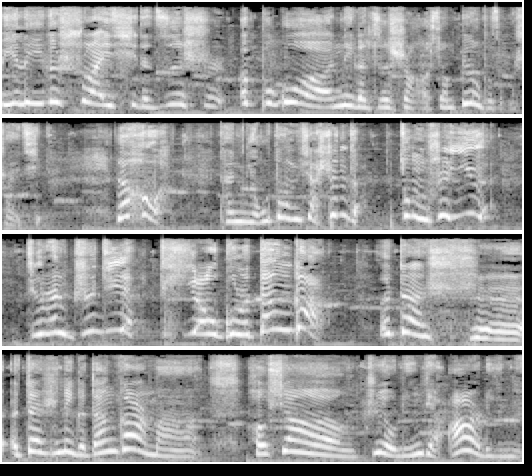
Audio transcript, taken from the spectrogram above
比了一个帅气的姿势，呃，不过那个姿势好像并不怎么帅气。然后啊，他扭动一下身子，纵身一跃，竟然直接跳过了单杠。呃，但是，但是那个单杠嘛，好像只有零点二厘米。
